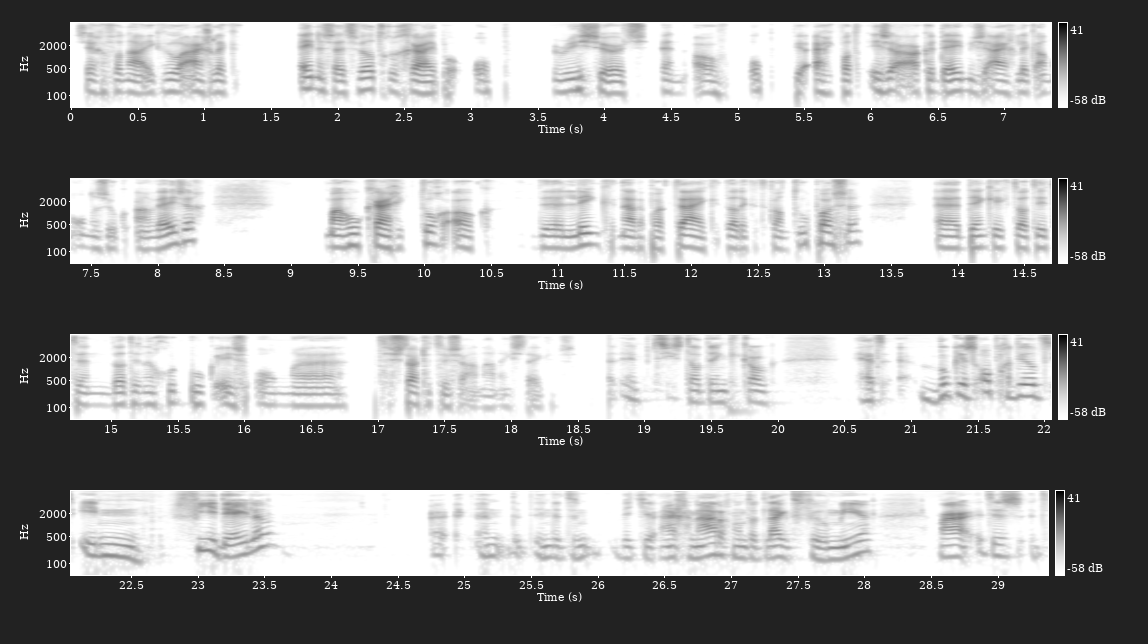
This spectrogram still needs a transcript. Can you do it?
zeggen van nou, ik wil eigenlijk enerzijds wel teruggrijpen op research en op ja, eigenlijk wat is er academisch eigenlijk aan onderzoek aanwezig. Maar hoe krijg ik toch ook de link naar de praktijk dat ik het kan toepassen? Eh, denk ik dat dit een, dat dit een goed boek is om eh, te starten tussen aanhalingstekens. En precies dat denk ik ook. Het boek is opgedeeld in vier delen. Eh, en, en dat is een beetje eigenaardig, want het lijkt veel meer. Maar het is het-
